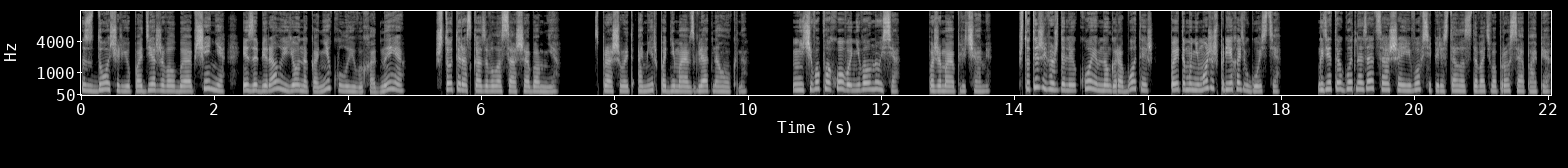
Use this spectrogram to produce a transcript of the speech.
с дочерью поддерживал бы общение и забирал ее на каникулы и выходные. «Что ты рассказывала Саше обо мне?» — спрашивает Амир, поднимая взгляд на окна. «Ничего плохого, не волнуйся пожимаю плечами, что ты живешь далеко и много работаешь, поэтому не можешь приехать в гости. Где-то год назад Саша и вовсе перестала задавать вопросы о папе.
